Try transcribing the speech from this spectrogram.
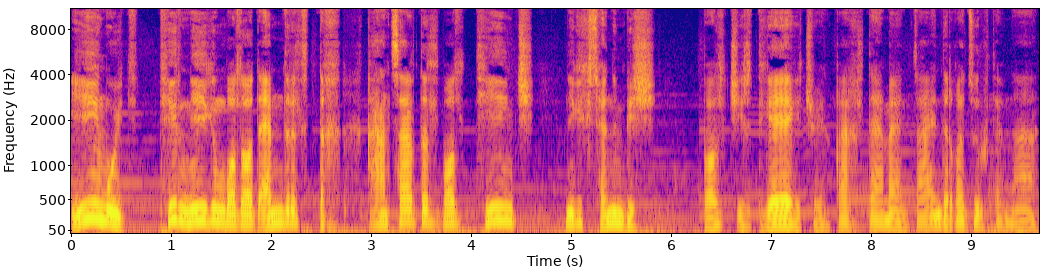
Ийм үед тэр нийгэм болоод амьдралд дах ганцаардал бол тиймч нэг их сонирн биш болж ирдгээ гэж байна. Гайхалтай амин. За энэ дэр гой зүрх тавина.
